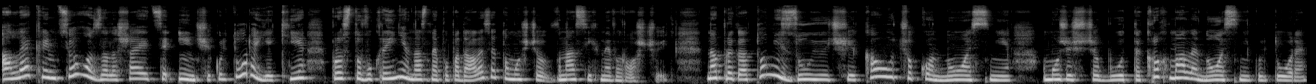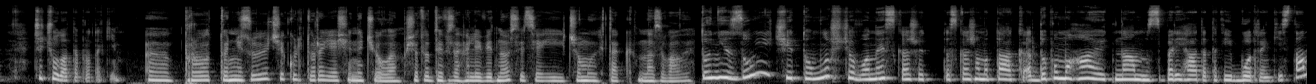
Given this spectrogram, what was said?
Але крім цього, залишаються інші культури, які просто в Україні в нас не попадалися, тому що в нас їх не вирощують. Наприклад, тонізуючі, каучуконосні, може ще бути крохмаленосні культури. Чи чула ти про такі? Е, про тонізуючі культури я ще не чула. Що туди взагалі відноситься і чому їх так назвали? Тонізуючі, тому що вони скажуть, скажімо так, допомагають нам зберігати такий бодренький стан.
